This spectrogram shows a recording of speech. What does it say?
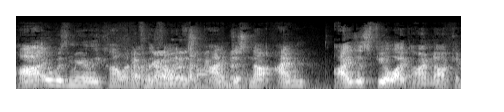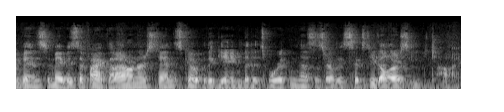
I was merely commenting I on the forgot what I fact was that talking I'm about. just not. I'm I just feel like I'm not convinced, and maybe it's the fact that I don't understand the scope of the game that it's worth necessarily sixty dollars each time.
